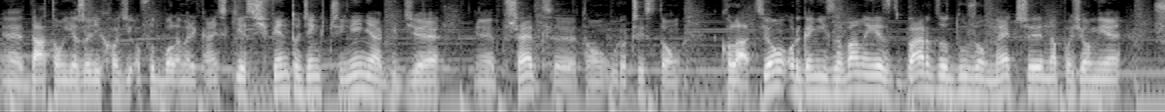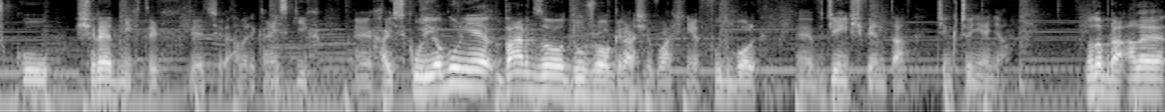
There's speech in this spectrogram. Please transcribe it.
e, datą, jeżeli chodzi o futbol amerykański, jest święto dziękczynienia, gdzie e, przed tą uroczystą kolacją organizowane jest bardzo dużo meczy na poziomie szkół średnich, tych, wiecie, amerykańskich e, high schooli. Ogólnie bardzo dużo gra się właśnie w futbol e, w Dzień Święta Dziękczynienia. No dobra, ale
